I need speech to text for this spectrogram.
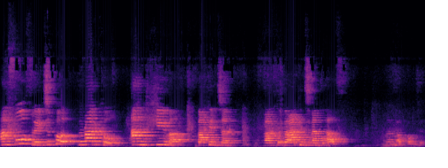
And fourthly, to put the radical and humour back into, back into mental health, mental health politics.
